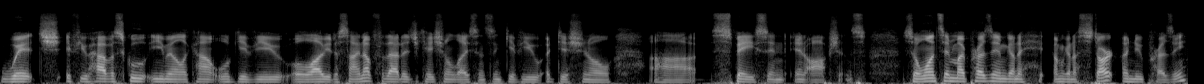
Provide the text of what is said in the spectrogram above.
which if you have a school email account will give you, will allow you to sign up for that educational license and give you additional uh, space and, and options. So once in my Prezi, I'm gonna, I'm gonna start a new Prezi.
